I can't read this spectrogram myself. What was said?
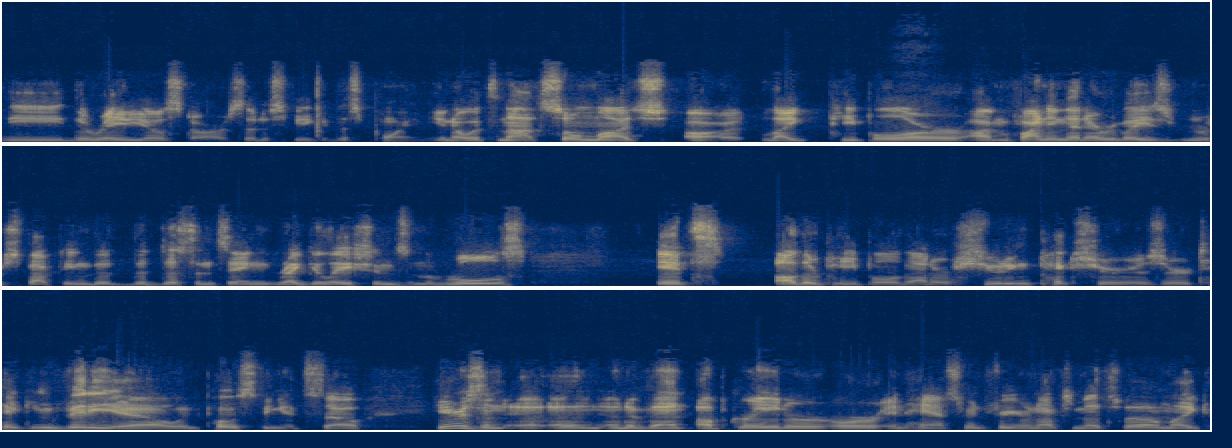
the the radio star, so to speak, at this point. You know, it's not so much uh, like people are. I'm finding that everybody's respecting the, the distancing regulations and the rules. It's other people that are shooting pictures or taking video and posting it. So here's an, an, an event upgrade or, or enhancement for your next mitzvah. I'm like,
